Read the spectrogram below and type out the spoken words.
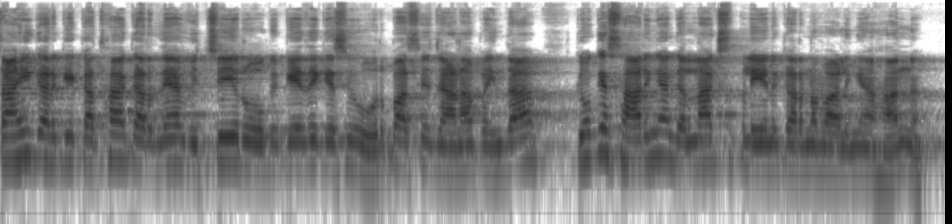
ਤਾਂ ਹੀ ਕਰਕੇ ਕਥਾ ਕਰਦੇ ਆ, ਵਿੱਚੇ ਰੋਕ ਕੇ ਤੇ ਕਿਸੇ ਹੋਰ ਪਾਸੇ ਜਾਣਾ ਪੈਂਦਾ, ਕਿਉਂਕਿ ਸਾਰੀਆਂ ਗੱਲਾਂ ਐਕਸਪਲੇਨ ਕਰਨ ਵਾਲੀਆਂ ਹਨ।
